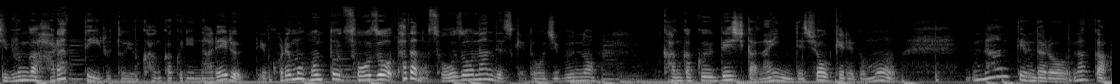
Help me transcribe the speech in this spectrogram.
自分が払っているという感覚になれるっていうこれも本当想像ただの想像なんですけど自分の感覚でしかないんでしょうけれども何て言うんだろうなんか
